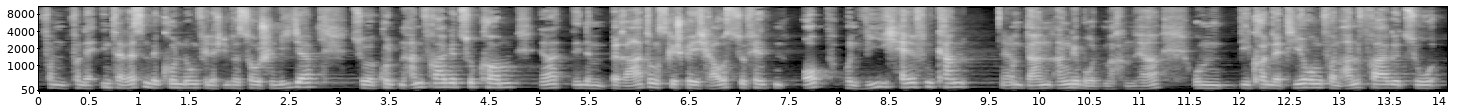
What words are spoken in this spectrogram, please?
von, von der Interessenbekundung vielleicht über Social Media zur Kundenanfrage zu kommen, ja, in einem Beratungsgespräch rauszufinden, ob und wie ich helfen kann ja. und dann Angebot machen, ja, um die Konvertierung von Anfrage zu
